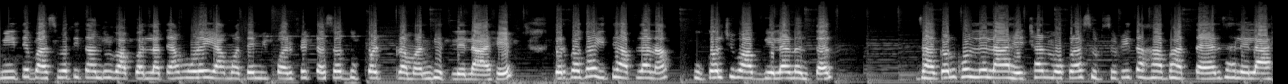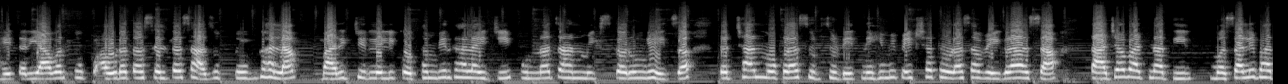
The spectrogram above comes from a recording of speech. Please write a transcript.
मी इथे बासमती तांदूळ वापरला त्यामुळे यामध्ये मी परफेक्ट असं दुप्पट प्रमाण घेतलेलं आहे. तर बघा इथे आपला ना कुकरची वाफ गेल्यानंतर झाकण खोललेलं आहे. छान मोकळा सुटसुटीत हा भात तयार झालेला आहे. तर यावर तूप आवडत असेल तर साजूक तूप घाला. बारीक चिरलेली कोथंबीर घालायची पुन्हा छान मिक्स करून घ्यायचं. तर छान मोकळा सुटसुटीत नेहमीपेक्षा थोडासा वेगळा असा ताज्या वाटणातील मसाले भात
